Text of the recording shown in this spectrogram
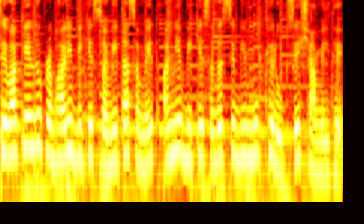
सेवा केंद्र प्रभारी बी के सविता समेत अन्य बीके सदस्य भी मुख्य रूप से शामिल थे।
